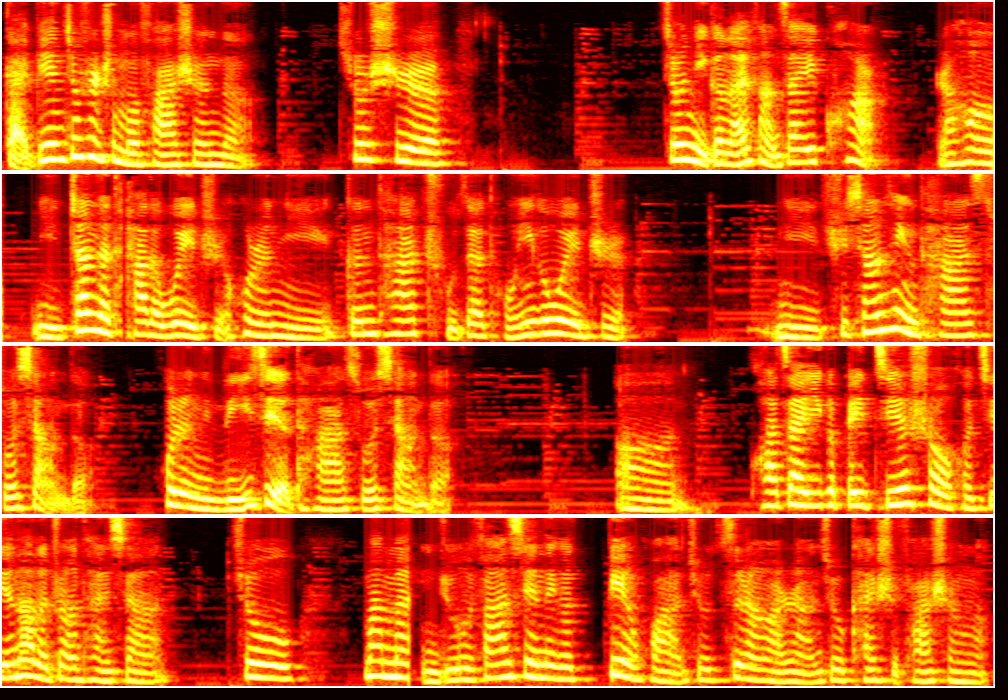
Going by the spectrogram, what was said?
改变就是这么发生的，就是就是你跟来访在一块儿，然后你站在他的位置，或者你跟他处在同一个位置。你去相信他所想的，或者你理解他所想的，嗯，他在一个被接受和接纳的状态下，就慢慢你就会发现那个变化就自然而然就开始发生了。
